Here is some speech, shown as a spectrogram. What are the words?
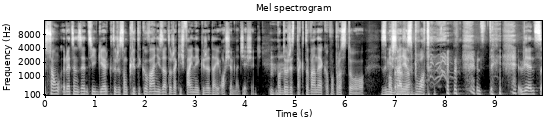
są recenzencje gier, którzy są krytykowani za to, że jakiejś fajnej grze daje 8 na 10, Mhm. bo to już jest traktowane jako po prostu zmieszanie Obraza. z błotem. więc,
